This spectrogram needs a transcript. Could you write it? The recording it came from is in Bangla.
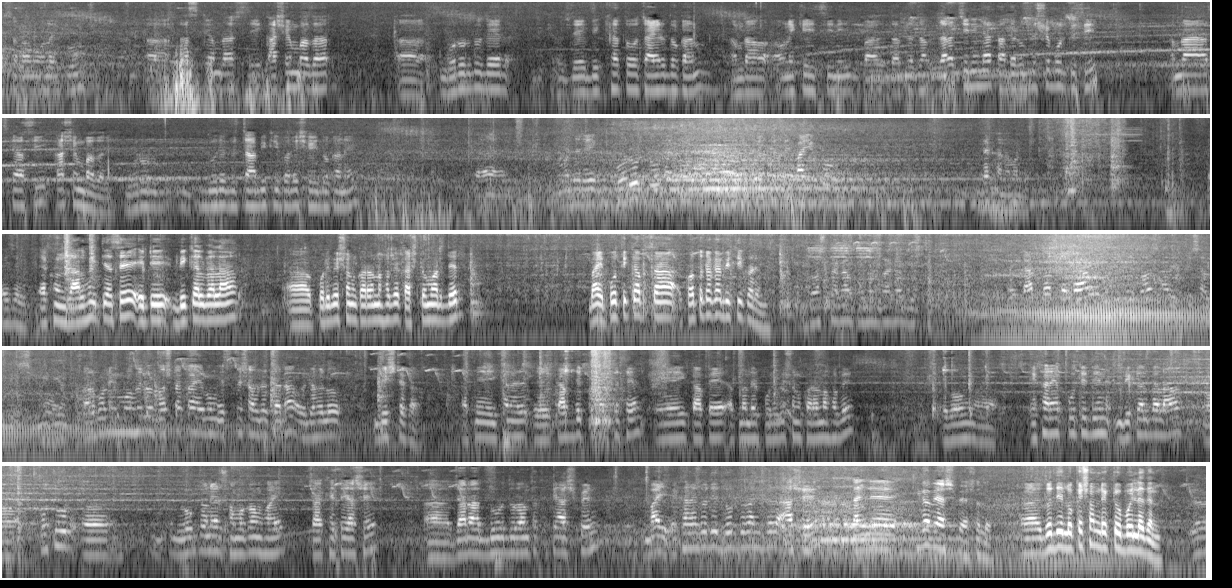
আসসালামু আলাইকুম। আজকে আমরা আসছি কাশেম বাজার। গরুর দুধের যে বিখ্যাত চায়ের দোকান, আমরা অনেকেই চিনি বা যাদের যারা চিনি না, তাদের উদ্দেশ্যে বলতেছি, আমরা আজকে আছি কাশেম বাজারে। গরুর দুধের যে চা বিক্রি করে সেই দোকানে। আমাদের এই গরুর দুধ বলতেছে একটু দেখান আমাদের। এই যে এখন জাল হইতেছে এটি বিকালবেলা পরিবেশন করানো হবে কাস্টমারদের। ভাই প্রতি কাপ চা কত টাকা বিক্রি করেন? দশ টাকা পনেরো টাকা বিশ টাকা। কাপ দশ টাকা দশ আর স্পেশাল বিশ মিডিয়াম। সর্বনিম্ন হলো দশ টাকা এবং স্পেশাল যে চাটা ওইটা হলো বিশ টাকা। আপনি এইখানে কাপ দেখতে পাচ্ছেন এই কাপে আপনাদের পরিবেশন করানো হবে। এবং এখানে প্রতিদিন বিকালবেলা প্রচুর লোকজনের সমাগম হয় চা খেতে আসে। যারা দূর দূরান্ত থেকে আসবেন ভাই এখানে যদি দূর দূরান্তে আসে তাইলে কীভাবে আসবে আসলে? যদি লোকেশনটা একটু বলে দেন।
